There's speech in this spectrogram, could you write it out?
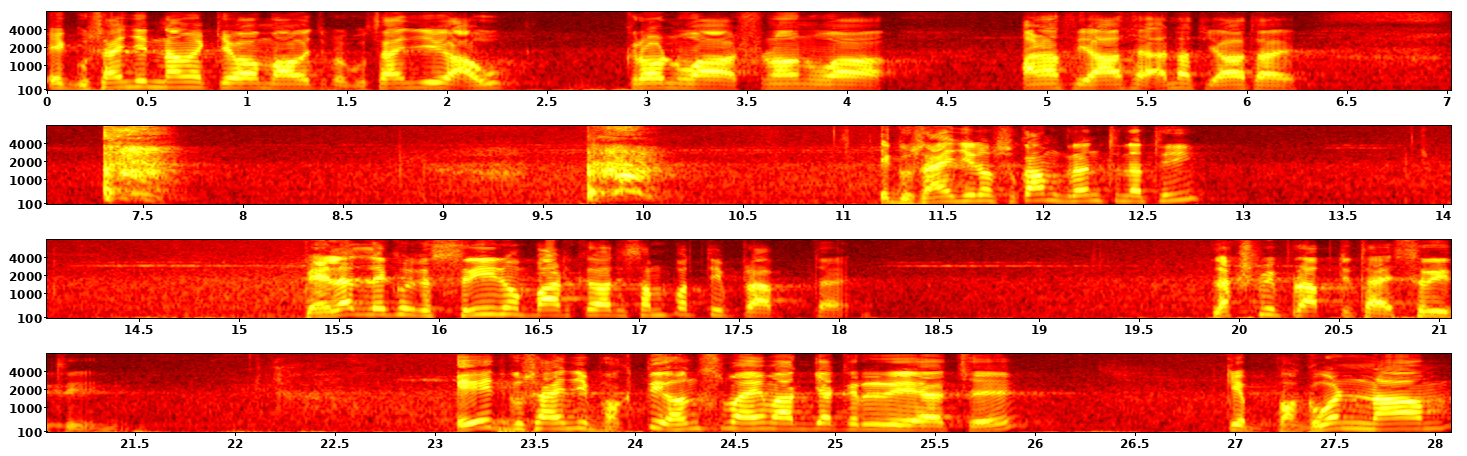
એ ગુસાઈજી નામે કહેવામાં આવે છે, પણ ગુસાઈજી આવું ક્રનું આ શ્રણનું આ, આનાથી આ થાય, આનાથી આ થાય. એ ગુસાઈજીનો શું કામ ગ્રંથ નથી? પહેલાં જ લખ્યું કે સ્ત્રીનો પાઠ કરવાથી સંપત્તિ પ્રાપ્ત થાય. લક્ષ્મી પ્રાપ્તિ થાય સ્ત્રીથી. એ જ ગુસાઈજી ભક્તિ હંસમાં એમ આજ્ઞા કરી રહ્યા છે કે ભગવાન નામ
